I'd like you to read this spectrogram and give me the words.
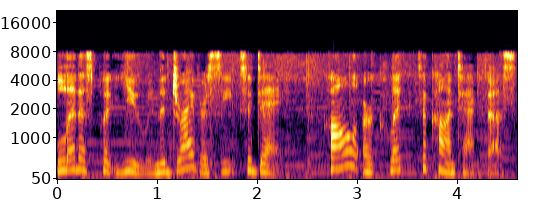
Let us put you in the driver's seat today. Call or click to contact us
